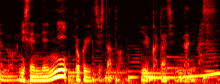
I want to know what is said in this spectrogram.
あの2000年に独立したという形になります。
